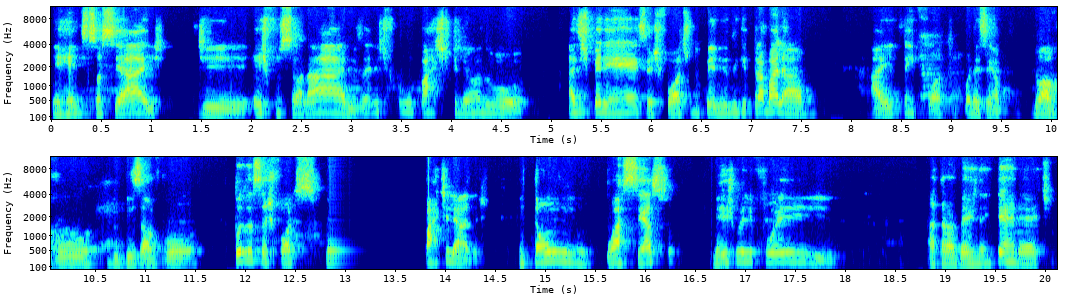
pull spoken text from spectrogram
em redes sociais de ex-funcionários, eles ficam compartilhando as experiências, fotos do período em que trabalhavam. Aí tem foto, por exemplo, do avô, do bisavô, todas essas fotos partilhadas. Então, o acesso mesmo ele foi através da internet,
